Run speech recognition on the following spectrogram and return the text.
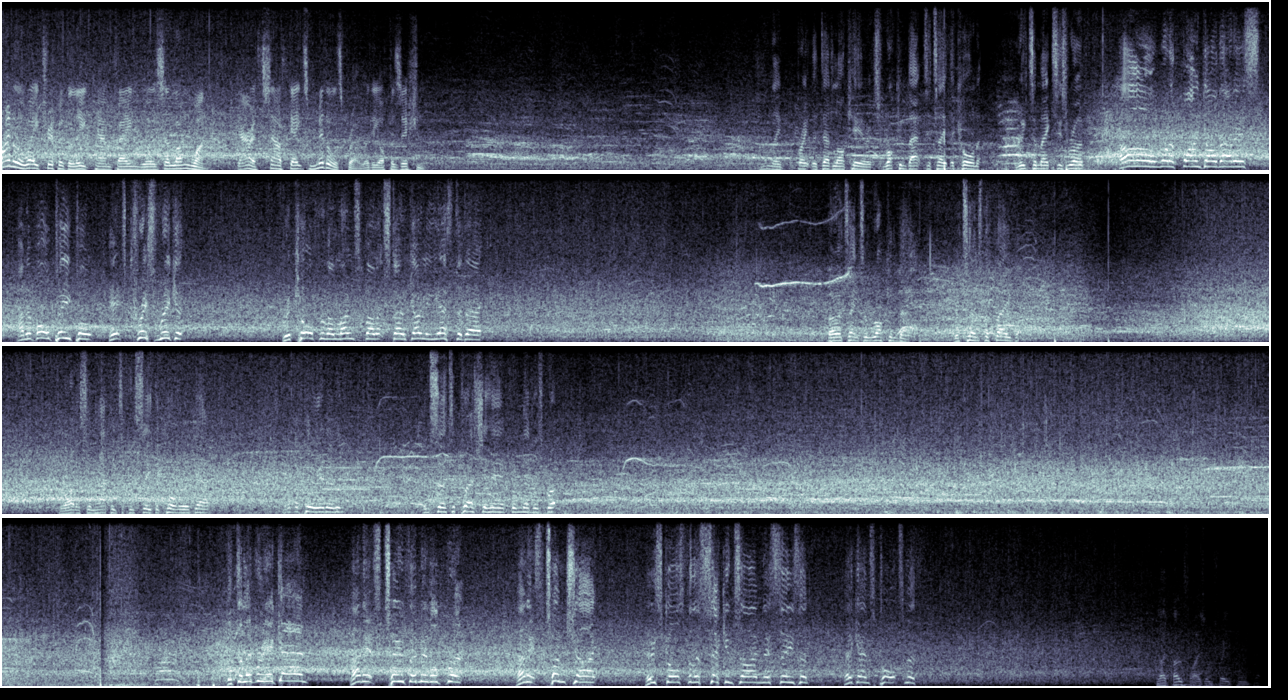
final away trip of the league campaign was a long one. Gareth Southgate's Middlesbrough were the opposition. Can they break the deadlock here? It's Rochemback to take the corner. Rita makes his run. Oh, what a fine goal that is. And of all people, it's Chris Riggott. Recalled from a loan spell at Stoke only yesterday. Boateng to Rochemback. Returns the favour. Radisson happy to concede the corner again. Bit of a period of inserted pressure here from Middlesbrough. The delivery again, and it's two for Middlesbrough, and it's Tuncay who scores for the second time this season against Portsmouth. Both eyes on three points.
